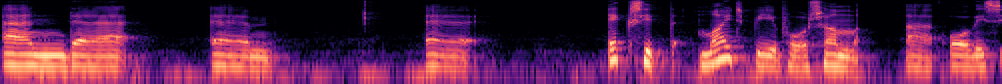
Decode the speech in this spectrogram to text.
And uh, um, uh, exit might be for some, uh, or this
